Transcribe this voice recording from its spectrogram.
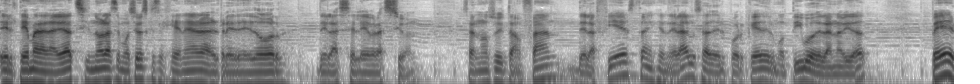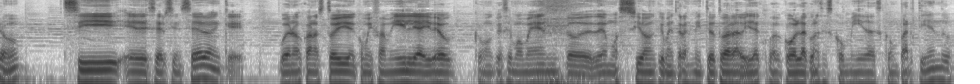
el tema de la Navidad, sino las emociones que se generan alrededor de la celebración. O sea, no soy tan fan de la fiesta en general, o sea, del porqué, del motivo de la Navidad, pero sí he de ser sincero en que, bueno, cuando estoy con mi familia y veo como que ese momento de, emoción que me transmitió toda la vida Coca-Cola con esas comidas, compartiendo,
